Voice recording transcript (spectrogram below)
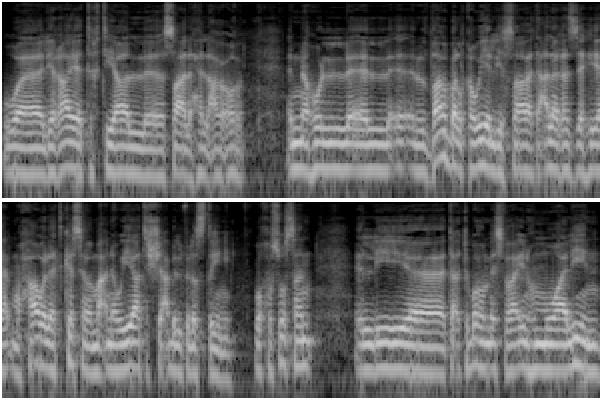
ولغاية اغتيال صالح العرعور إنه الضربة القوية اللي صارت على غزة هي محاولة كسر معنويات الشعب الفلسطيني وخصوصا اللي آه، تعتبرهم إسرائيل هم موالين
